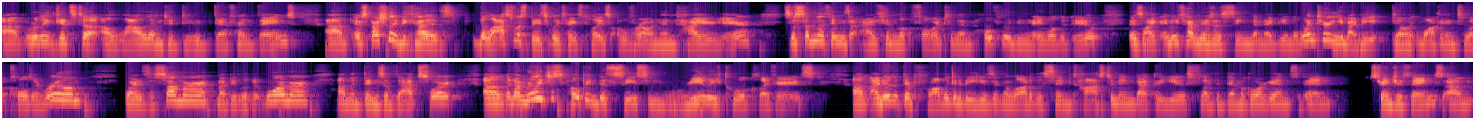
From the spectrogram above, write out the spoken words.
Um, really gets to allow them to do different things, um, especially because The Last of Us basically takes place over an entire year. So some of the things that I can look forward to them hopefully being able to do is like anytime there's a scene that might be in the winter, you might be going walking into a colder room. Whereas the summer might be a little bit warmer, um, and things of that sort. Um, and I'm really just hoping to see some really cool clickers. Um, I know that they're probably going to be using a lot of the same costuming that they use for like the Demogorgons and Stranger Things um,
